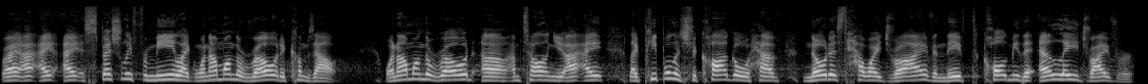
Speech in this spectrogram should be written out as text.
Right? I, I, especially for me, like when I'm on the road, it comes out. When I'm on the road, uh, I'm telling you, I, I, like people in Chicago have noticed how I drive, and they've called me the LA driver,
